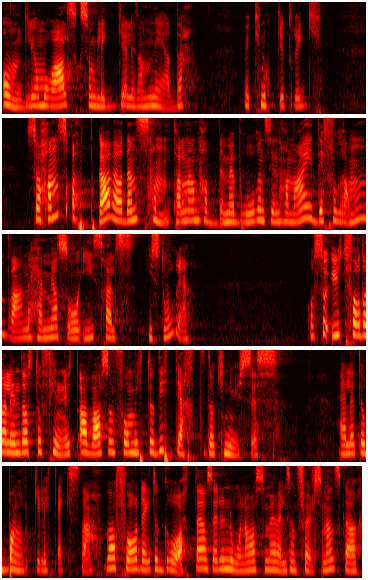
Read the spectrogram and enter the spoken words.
åndelig og moralsk, som ligger liksom nede med knukket rygg. Så hans oppgave og den samtalen han hadde med broren sin Hanai, det forandra Nehemias og Israels historie. Og så utfordrer Linda oss til å finne ut av hva som får mitt og ditt hjerte til å knuses. Eller til å banke litt ekstra. Hva får deg til å gråte? Og så er det noen av oss som er veldig sånn følelsesmennesker.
